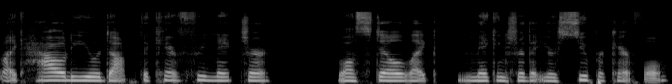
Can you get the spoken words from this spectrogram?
Like how do you adopt the carefree nature while still like making sure that you're super careful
